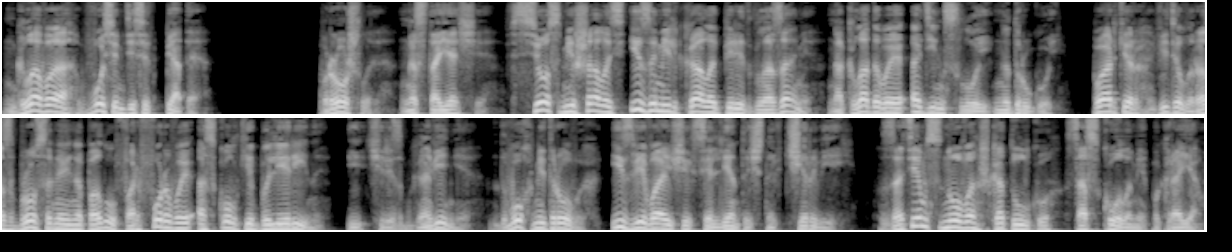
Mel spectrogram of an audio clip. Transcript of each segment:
Глава 85. Прошлое, настоящее, все смешалось и замелькало перед глазами, накладывая один слой на другой. Паркер видел разбросанные на полу фарфоровые осколки балерины и через мгновение двухметровых, извивающихся ленточных червей. Затем снова шкатулку со сколами по краям.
